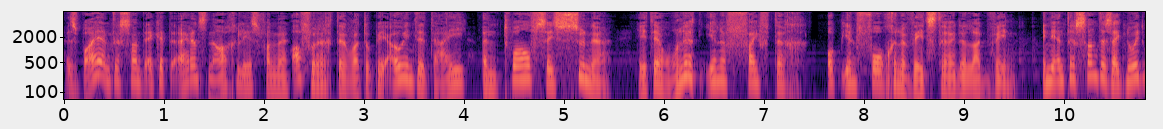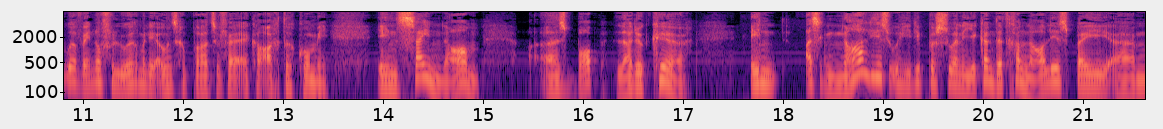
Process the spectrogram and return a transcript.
Is baie interessant. Ek het eers nagelees van 'n afrigter wat op die ou end het hy in 12 seisoene het hy 151 op een volgende wedstryde laat wen. En die interessant is hy het nooit oor wen of verloor met die ouens gepraat sover ek kan agterkom nie. En sy naam is Bob Ladocoeur. En as ek nalees oor hierdie persoon en jy kan dit gaan nalees by ehm um,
